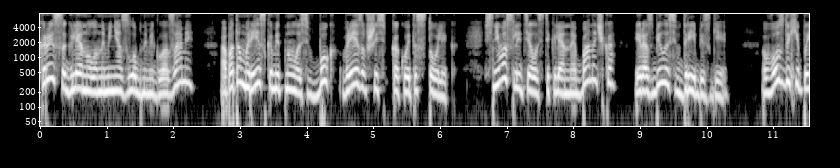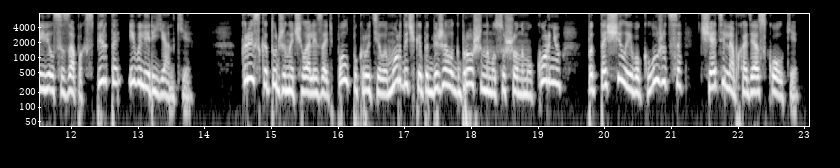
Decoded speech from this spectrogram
Крыса глянула на меня злобными глазами, а потом резко метнулась в бок, врезавшись в какой-то столик. С него слетела стеклянная баночка и разбилась в дребезги. В воздухе появился запах спирта и валерьянки. Крыска тут же начала лизать пол, покрутила мордочкой, подбежала к брошенному сушеному корню, подтащила его к лужице, тщательно обходя осколки —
